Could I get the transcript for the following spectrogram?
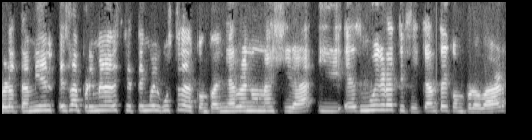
pero también es la primera vez que tengo el gusto de acompañarlo en una gira y es muy gratificante comprobar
